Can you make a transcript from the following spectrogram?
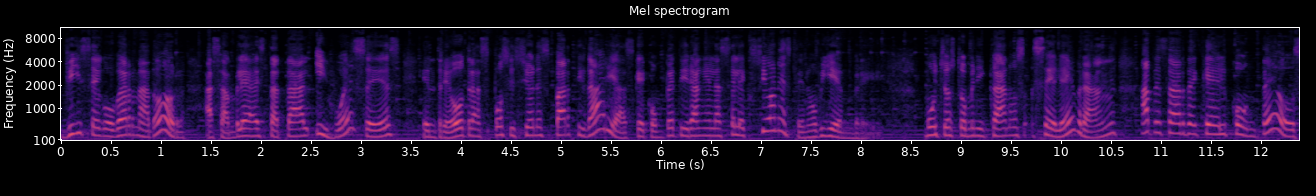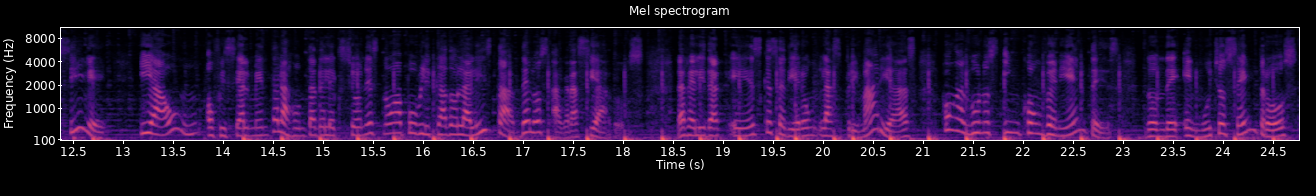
vicegobernador, asamblea estatal y jueces, entre otras posiciones partidarias que competirán en las elecciones de noviembre. Muchos dominicanos celebran a pesar de que el conteo sigue y aún oficialmente la Junta de Elecciones no ha publicado la lista de los agraciados. La realidad es que se dieron las primarias con algunos inconvenientes, donde en muchos centros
